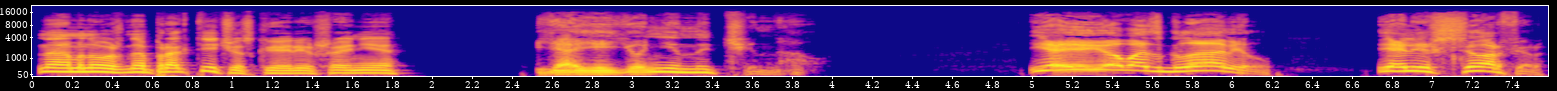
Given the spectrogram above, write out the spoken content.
Нам нужно практическое решение. — Я ее не начинал. Я ее возглавил. Я лишь серфер,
